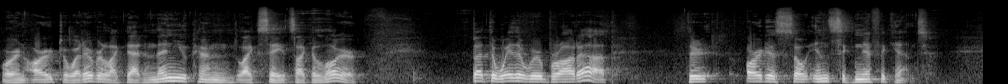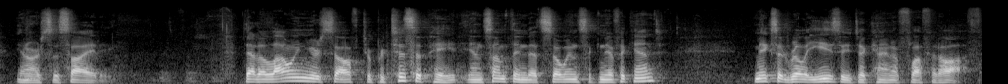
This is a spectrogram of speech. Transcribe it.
or in art or whatever like that, and then you can like say it's like a lawyer. But the way that we're brought up, there, art is so insignificant in our society that allowing yourself to participate in something that's so insignificant makes it really easy to kind of fluff it off.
